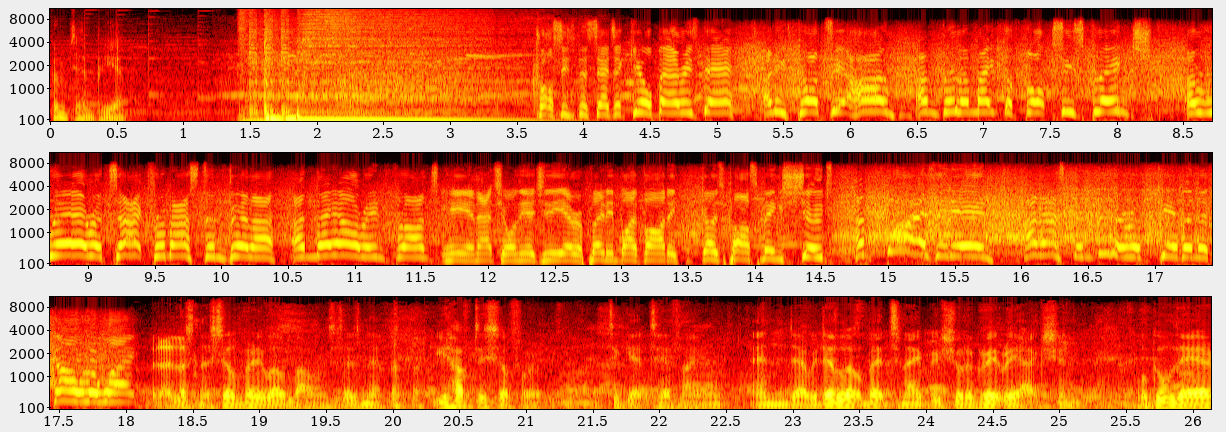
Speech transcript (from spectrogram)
from 10 pm. Crosses the centre, Guilbert is there and he prods it home and Villa make the Foxes flinch. A rare attack from Aston Villa and they are in front. Iheanacho on the edge of the area, played in by Vardy, goes past Mings, shoots and fires it in and Aston Villa have given a goal away. But listen, it's still very well balanced, isn't it? You have to suffer to get to a final and uh, we did a little bit tonight but we showed a great reaction. We'll go there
